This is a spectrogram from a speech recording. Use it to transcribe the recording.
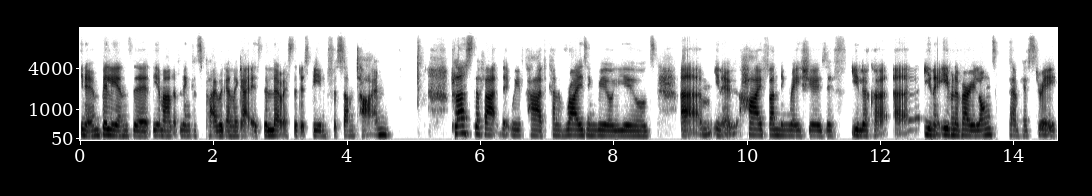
you know, in billions, the, the amount of linker supply we're going to get is the lowest that it's been for some time plus the fact that we've had kind of rising real yields, um, you know, high funding ratios. If you look at, uh, you know, even a very long term history,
